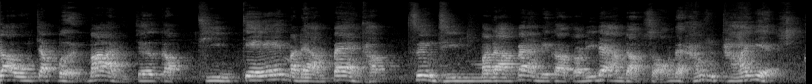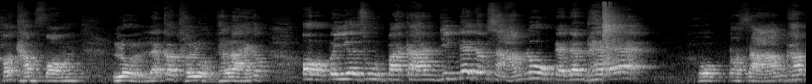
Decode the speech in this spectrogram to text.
เราจะเปิดบ้านเจอกับทีมเจ๊มาดามแป้งครับ ซึ่งทีมมาดามแป้งนี่ก็ตอนนี้ได้อันดับ 2 แต่ครั้งสุดท้ายเนี่ยเขาทำฟอร์มหล่นแล้วก็ถล่มทลายครับ ออกไปเยือนสมุทรปราการยิงได้ทั้ง 3 ลูกแต่ดันแพ้ 6 ต่อ 3 ครับ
